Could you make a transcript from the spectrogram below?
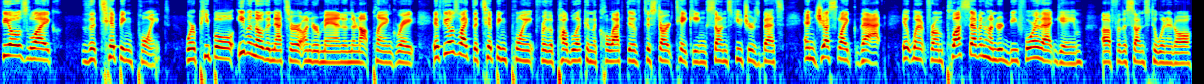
feels like the tipping point where people, even though the Nets are undermanned and they're not playing great, it feels like the tipping point for the public and the collective to start taking Suns futures bets. And just like that, it went from plus 700 before that game uh, for the Suns to win it all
